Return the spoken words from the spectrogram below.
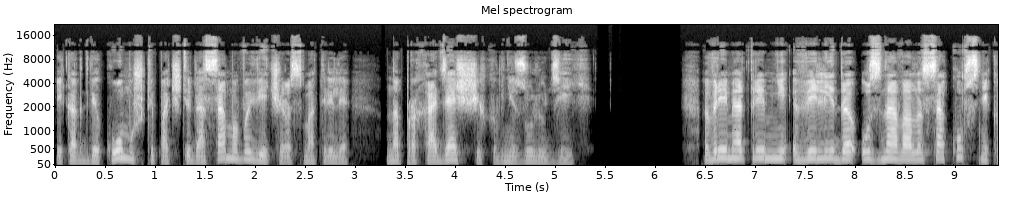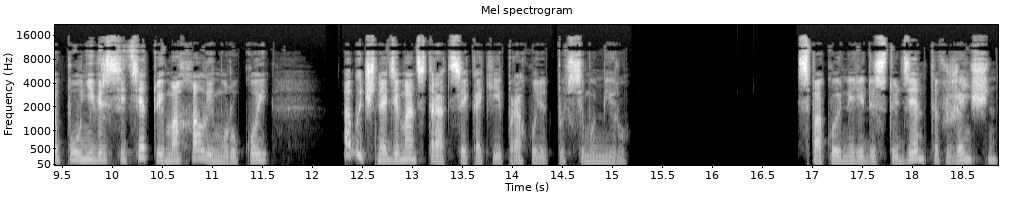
и, как две комушки, почти до самого вечера смотрели на проходящих внизу людей. Время от времени Велида узнавала сокурсника по университету и махала ему рукой. Обычная демонстрация, какие проходят по всему миру. Спокойные ряды студентов, женщин,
